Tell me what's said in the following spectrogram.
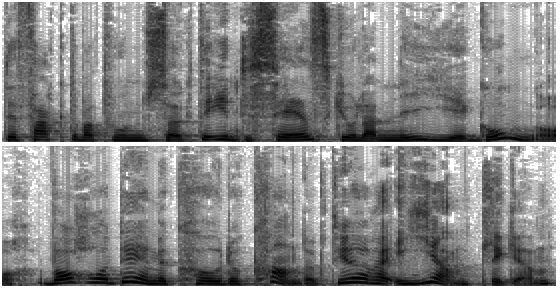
det faktum att hon sökte in till scenskolan nio gånger. Vad har det med Code of Conduct att göra egentligen?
